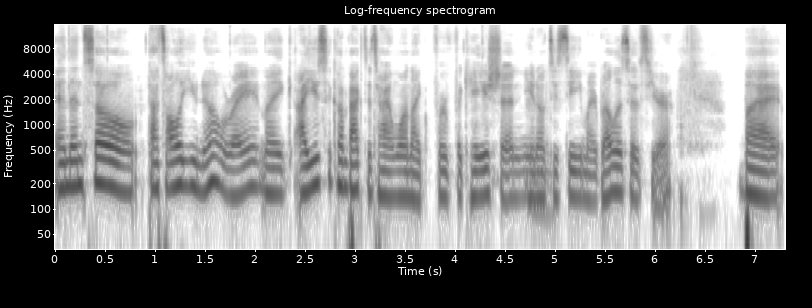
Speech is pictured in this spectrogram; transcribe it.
And then so that's all you know, right? Like I used to come back to Taiwan like for vacation, you know, Mhm. to see my relatives here, but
